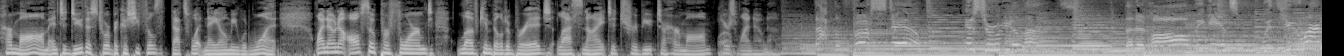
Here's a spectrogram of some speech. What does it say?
her mom and to do this tour because she feels that's what Naomi would want. Wynonna also performed Love Can Build a Bridge last night to tribute to her mom. Here's Wynonna. that the first step is to realize that it all begins with you and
